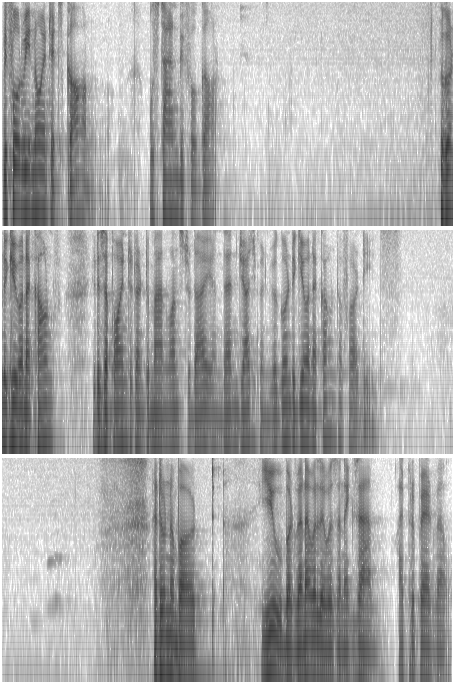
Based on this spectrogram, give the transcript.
Before we know it, it's gone. We'll stand before God. We're going to give an account. It is appointed unto man once to die and then judgment. We're going to give an account of our deeds. I don't know about you, but whenever there was an exam, I prepared well.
